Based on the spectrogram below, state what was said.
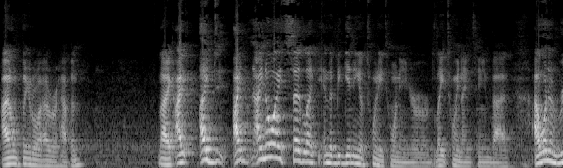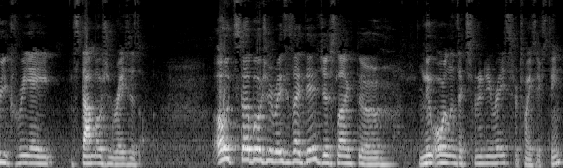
I don't think it'll ever happen. Like, I, I, I, I know I said, like, in the beginning of 2020 or late 2019 that I want to recreate stop motion races, Oh, old stop motion races I did, just like the New Orleans Xfinity race for 2016.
